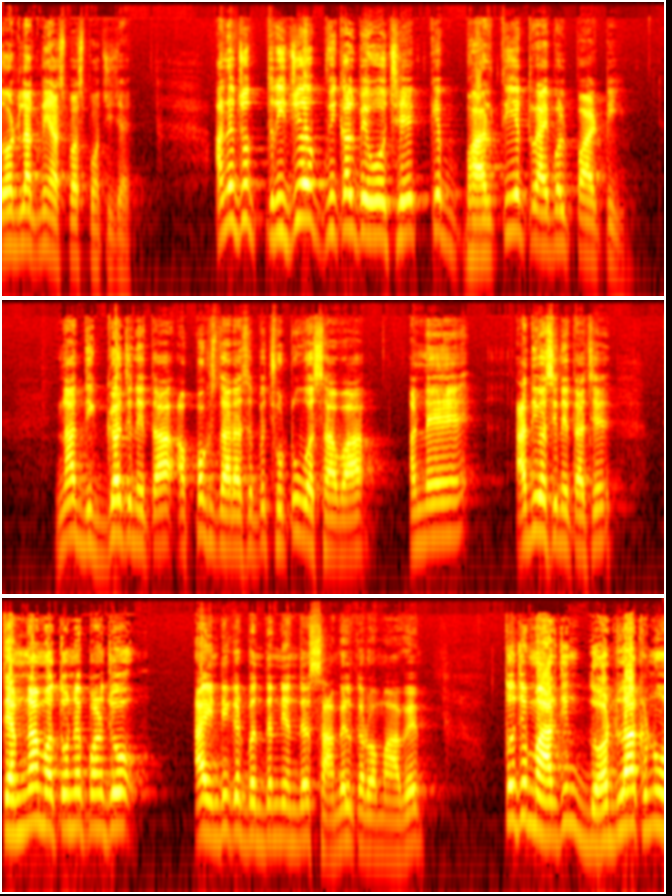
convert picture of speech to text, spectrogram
દોઢ લાખની આસપાસ પહોંચી જાય. અને જો ત્રીજો વિકલ્પ એવો છે કે ભારતીય ટ્રાઇબલ પાર્ટીના દિગ્ગજ નેતા, અપક્ષ ધારાસભ્ય છોટુ વસાવા અને આદિવાસી નેતા છે, તેમના મતોને પણ જો આ ઇન્ડી ગઠબંધનની અંદર સામેલ કરવામાં આવે તો જે માર્જિન દોઢ લાખનું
